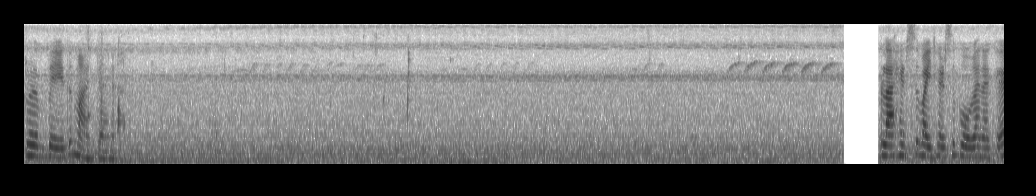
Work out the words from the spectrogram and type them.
സ്ക്രബ് ചെയ്ത് മാറ്റാൻ ബ്ലാക്ക് ഹെഡ്സ് വൈറ്റ് ഹെഡ്സ് പോകാനൊക്കെ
